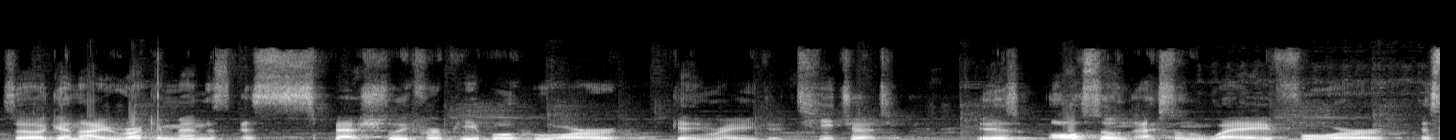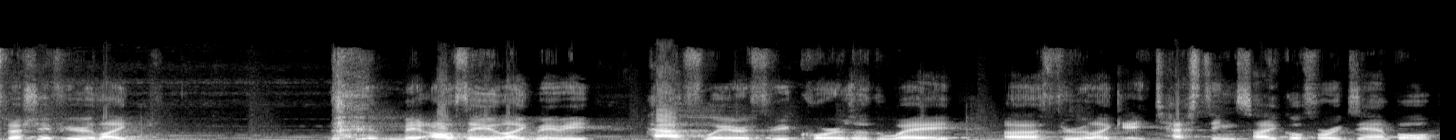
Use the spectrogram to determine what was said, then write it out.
So again, I recommend this especially for people who are getting ready to teach it. It is also an excellent way for, especially if you're like, I'll say like maybe halfway or three quarters of the way uh, through like a testing cycle, for example.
